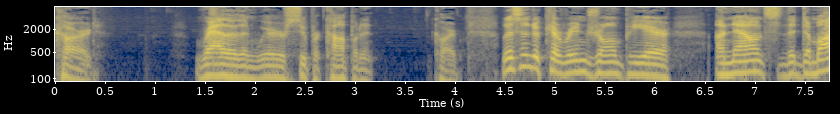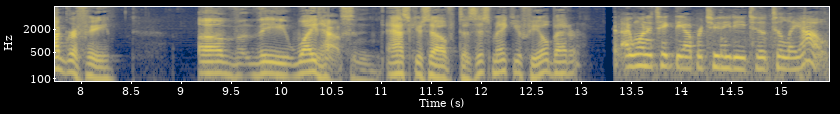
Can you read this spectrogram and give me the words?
card rather than we're super competent card. Listen to Karine Jean Pierre announce the demography of the White House and ask yourself, does this make you feel better? I want to take the opportunity to, to lay out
